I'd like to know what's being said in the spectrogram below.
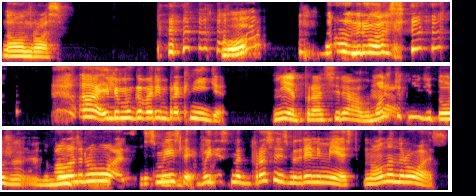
Нолан Росс. О? Нолан Росс. А, или мы говорим про книги. Нет, про сериалы. Можете книги тоже. Нолан? Росс. В смысле? Вы не смо- просто не смотрели «Месть». Нолан Росс.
